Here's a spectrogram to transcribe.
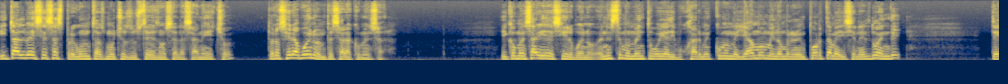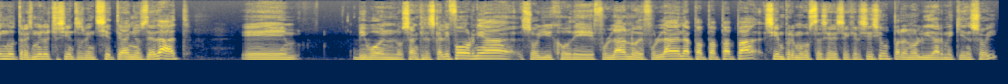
Y tal vez esas preguntas muchos de ustedes no se las han hecho, pero será bueno empezar a comenzar. Y comenzar y decir, bueno, en este momento voy a dibujarme cómo me llamo, mi nombre no importa, me dicen el duende, tengo 3.827 años de edad, eh, vivo en Los Ángeles, California, soy hijo de fulano, de fulana, papá, papá. Siempre me gusta hacer ese ejercicio para no olvidarme quién soy.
